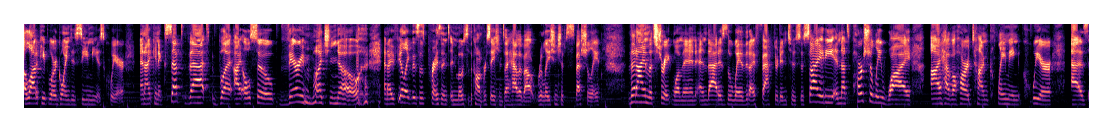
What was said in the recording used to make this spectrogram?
a lot of people are going to see me as queer. And I can accept that, but I also very much know, and I feel like this is present in most of the conversations I have about relationships, especially, that I am a straight woman and that is the way that I factored into society. And that's partially why I have a hard time claiming queer as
